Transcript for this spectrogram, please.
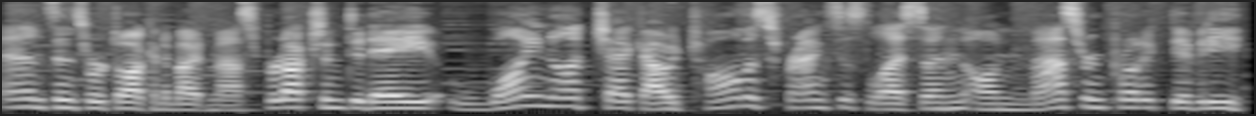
And since we're talking about mass production today, why not check out Thomas Frank's lesson on mastering productivity,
